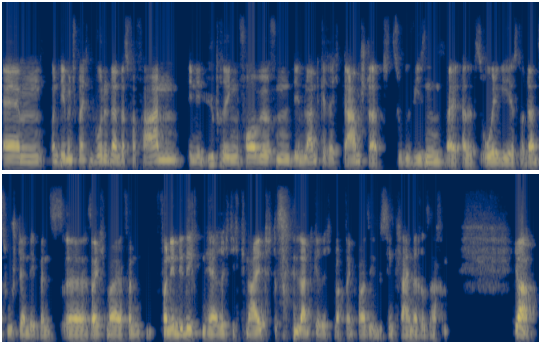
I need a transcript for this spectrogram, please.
Ähm, und dementsprechend wurde dann das Verfahren in den übrigen Vorwürfen dem Landgericht Darmstadt zugewiesen, weil also das OLG ist nur dann zuständig, wenn es, äh, sag ich mal, von, von den Delikten her richtig knallt. Das Landgericht macht dann quasi ein bisschen kleinere Sachen. Ja,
